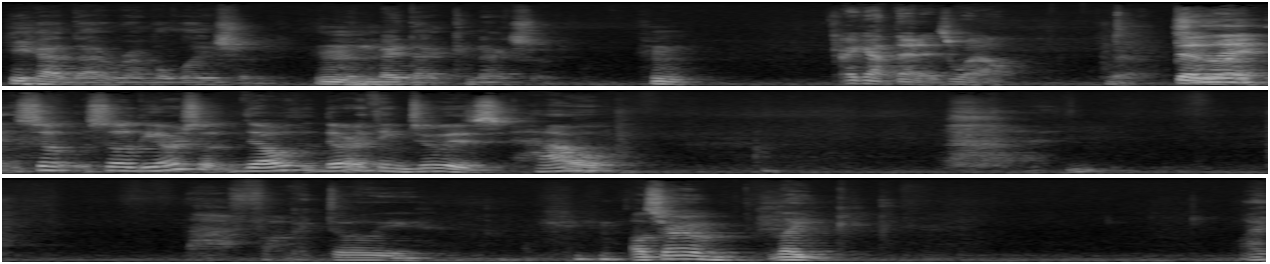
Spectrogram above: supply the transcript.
he had that revelation and made that connection. I got that as well. Yeah. So like, like, so so the also the the other thing too is how. Ah, fuck! I totally. I was trying to like. I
